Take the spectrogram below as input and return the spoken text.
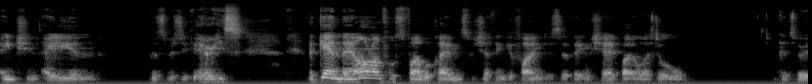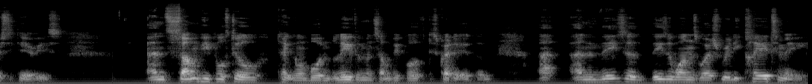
ancient alien conspiracy theories. Again, they are unfalsifiable claims, which I think you'll find is a thing shared by almost all conspiracy theories. And some people still take them on board and believe them, and some people have discredited them. Uh, and these are these are ones where it's really clear to me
